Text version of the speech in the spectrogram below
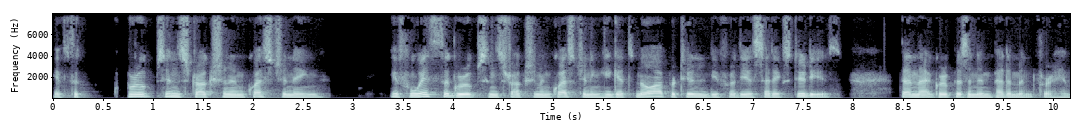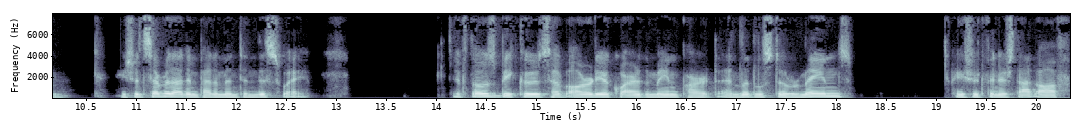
If the group's instruction and questioning, if with the group's instruction and questioning he gets no opportunity for the ascetic's duties, then that group is an impediment for him. He should sever that impediment in this way. If those bhikkhus have already acquired the main part and little still remains, he should finish that off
